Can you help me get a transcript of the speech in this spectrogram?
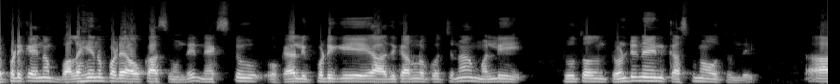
ఎప్పటికైనా బలహీనపడే అవకాశం ఉంది. నెక్స్ట్ ఒకవేళ ఇప్పటికీ అధికారంలోకి వచ్చినా మళ్ళీ టూ థౌజండ్ ట్వంటీ నైన్ కష్టమే అవుతుంది ఆ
